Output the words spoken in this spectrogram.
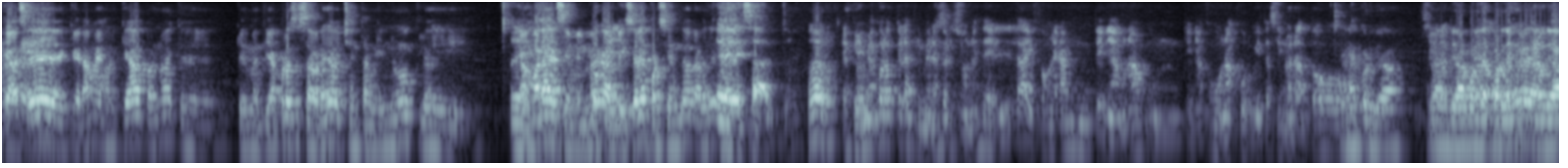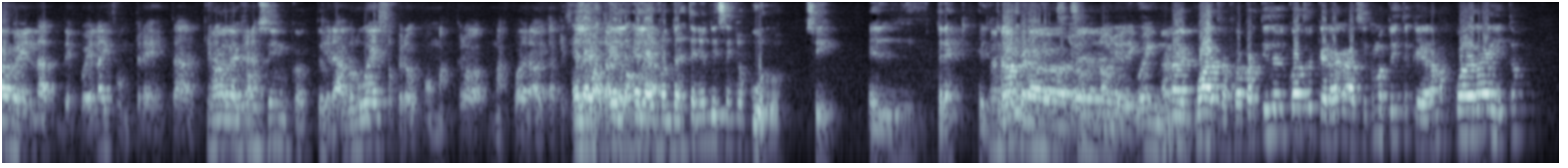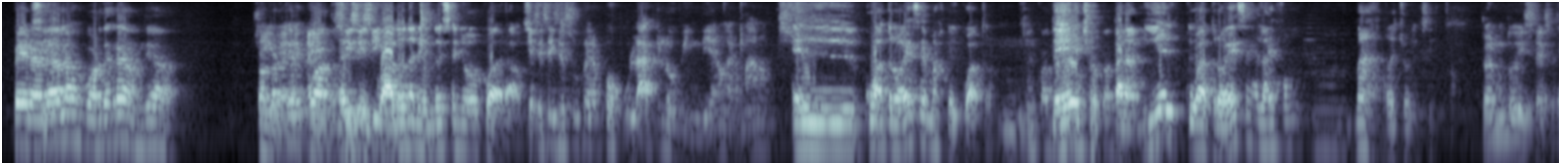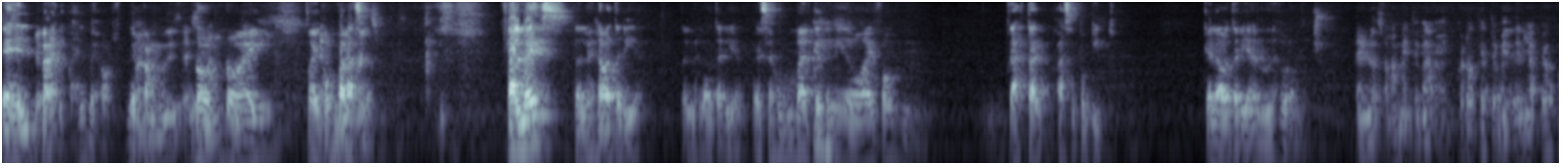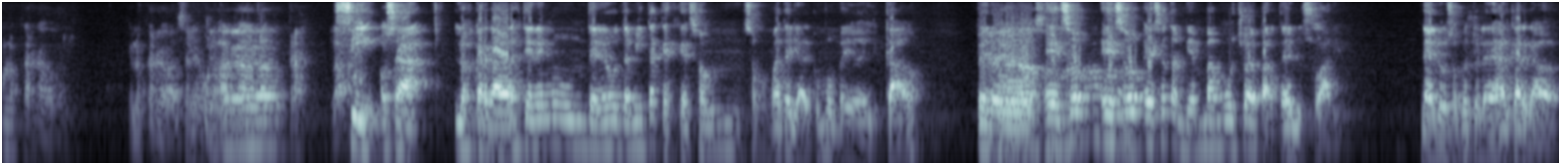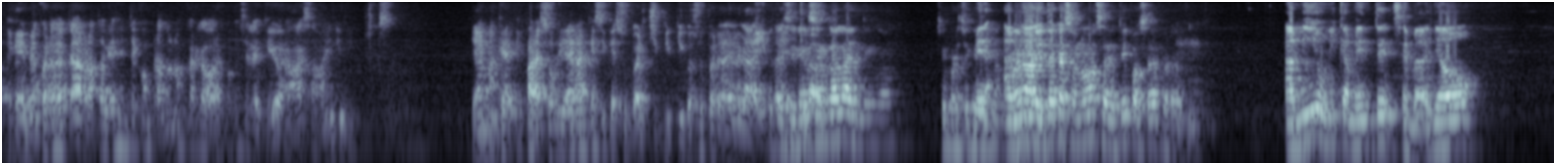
que, hace, que era mejor que Apple, ¿no? Que, que metía procesadores de 80.000 núcleos y Eh, cámaras de 100.000 porque- megapíxeles por 100 dólares. Exacto. Claro. Es que yo me acuerdo que las primeras versiones del iPhone eran, tenían, una, un- tenían como una curvita, si no eran todo... Era curviado. Sí, era por, curviado. por Después creo que fue la- después del iPhone 3 y tal. Que No, era, el iPhone era- 5. que era grueso, pero con más, más cuadrado y tal. Que El, el- el iPhone 3 tenía un diseño curvo. Sí. El 3. El No, 3 no, pero- el- Yo, eh, no, yo digo en... No, no, el 4. Fue a partir del 4 que era así como tú dijiste, que era más cuadradito, pero Sí. era de los bordes redondeados. Sí, a partir el- del 4. sí, el sí, sí. 4 tenía un diseño cuadrado. Que ese se hizo súper popular, que lo vendieron, hermano. El 4S más que el 4. Mm, De hecho, para mí el 4S es el iPhone más recho que existe. Todo el mundo dice eso. Es el marico, es el mejor. De Todo el pan. mundo dice eso. No, no hay, no hay comparación. Tal vez, tal vez la batería. Tal vez la batería. Ese es un mal que ha tenido iPhone hasta hace poquito. Que la batería no les dura mucho. No solamente, me creo que también tenía peor con los cargadores. Que los cargadores se les volaba pero- cada rato. crack, la- Sí, o sea, los cargadores tienen un, tienen un temita que es que son, son un material como medio delicado. Pero Pero no, eso, eso, eso también va mucho de parte del usuario. Del uso que tú le das al cargador. Es que yo me acuerdo que cada rato había gente comprando unos cargadores porque se les quebraba esa vaina. y- Y además que para esos días eran que sí que súper chiquitico, súper delgadito. Y- siguen claro. siendo Lightning, ¿no? Súper chiquititos. Mira, Bueno, mí- ahorita que son nuevos de tipo C, pero... A mí únicamente se me ha dañado,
